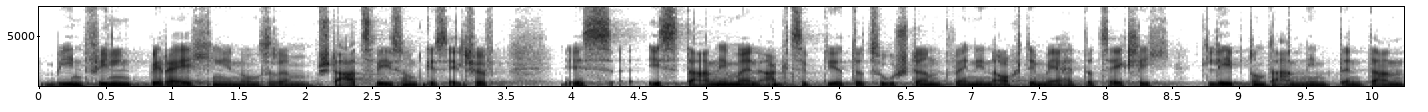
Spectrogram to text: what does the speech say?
wie in vielen Bereichen in unserem Staatswesen und Gesellschaft, es ist dann immer ein akzeptierter Zustand, wenn ihn auch die Mehrheit tatsächlich lebt und annimmt. Denn dann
